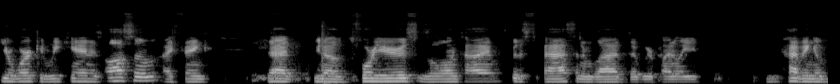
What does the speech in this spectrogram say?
your work in We Can is awesome. I think that, you know, four years is a long time for this to pass, and I'm glad that we're finally having a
